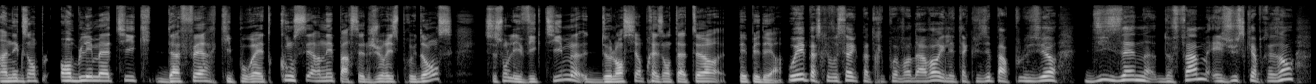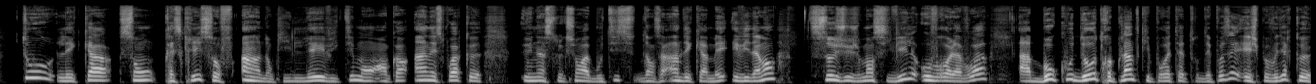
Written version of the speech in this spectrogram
Un exemple emblématique d'affaires qui pourrait être concernées par cette jurisprudence, ce sont les victimes de l'ancien présentateur PPDA. Oui, parce que vous savez que Patrick Poivre d'Arvor, il est accusé par plusieurs dizaines de femmes et jusqu'à présent, tous les cas sont prescrits sauf un. Donc les victimes ont encore un espoir que une instruction aboutisse dans un des cas. Mais évidemment, ce jugement civil ouvre la voie à beaucoup d'autres plaintes qui pourraient être déposées. Et je peux vous dire que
